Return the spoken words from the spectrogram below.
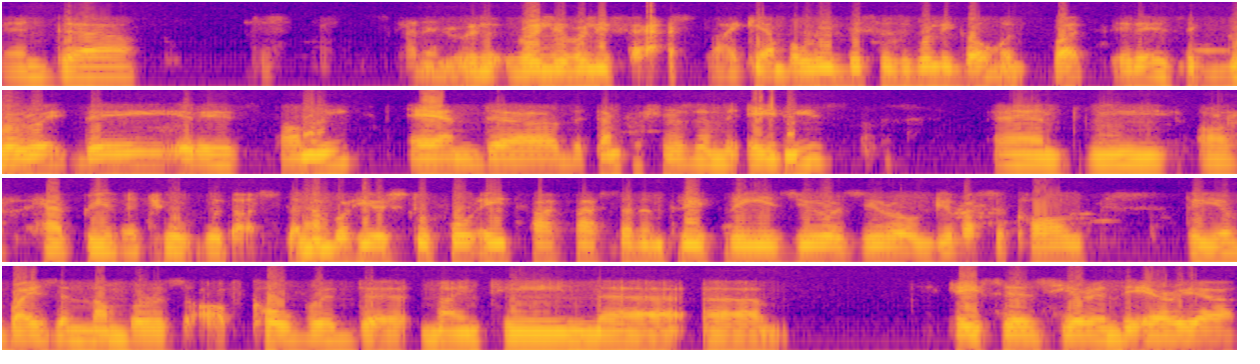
And uh, just kind of really, really, really fast. I can't believe this is really going. But it is a great day. It is sunny and uh, the temperature is in the 80s, and we are happy that you're with us. The number here is 248-557-3300. Give us a call. The rising numbers of COVID-19 uh, um, cases here in the area,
